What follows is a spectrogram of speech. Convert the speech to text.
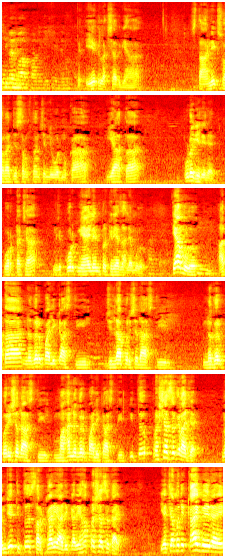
मुंबई महापालिकेचे एक लक्षात घ्या. स्थानिक स्वराज्य संस्थांच्या निवडणुका या आता पुढे गेलेल्या आहेत. कोर्टाच्या म्हणजे कोर्ट न्यायालयीन प्रक्रिया झाल्यामुळं. त्यामुळं आता नगरपालिका असतील जिल्हा परिषदा असतील नगर परिषदा असतील महानगरपालिका असतील इथं प्रशासक राज आहे म्हणजे तिथं सरकारी अधिकारी हा प्रशासक आहे. याच्यामध्ये काय गैर आहे?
